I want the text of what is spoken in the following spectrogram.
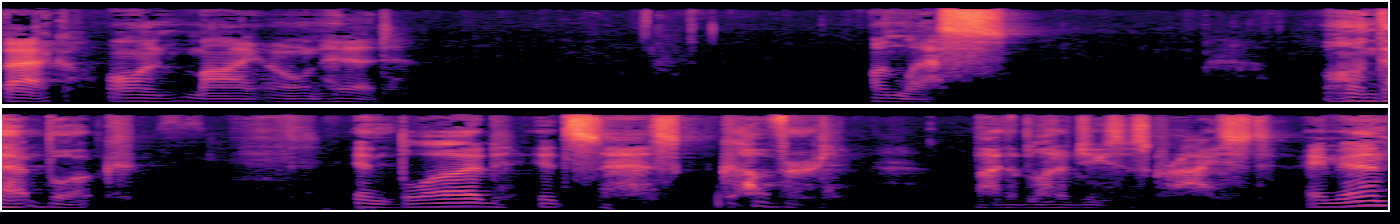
back on my own head. Unless on that book, in blood, it says, covered by the blood of Jesus Christ. Amen?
